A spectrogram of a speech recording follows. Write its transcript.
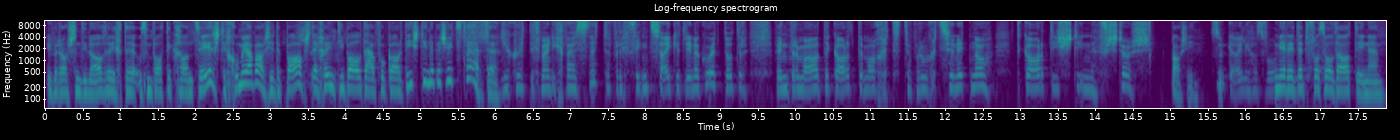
Überraschende Nachrichten aus dem Vatikan zuerst. Ich komme ja Baschi, der Papst der könnte bald auch von Gardistinnen beschützt werden. Ja gut, ich meine, ich weiß nicht, aber ich finde es eigentlich noch gut, oder? Wenn der Mann den Garten macht, dann braucht es ja nicht noch die Gardistin, verstehst du? Baschi, So geil, ich Wort. wir reden von Soldatinnen.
